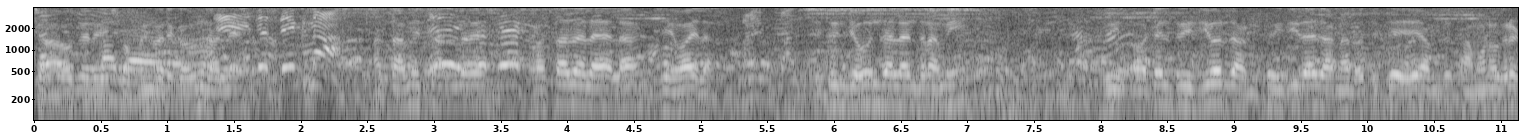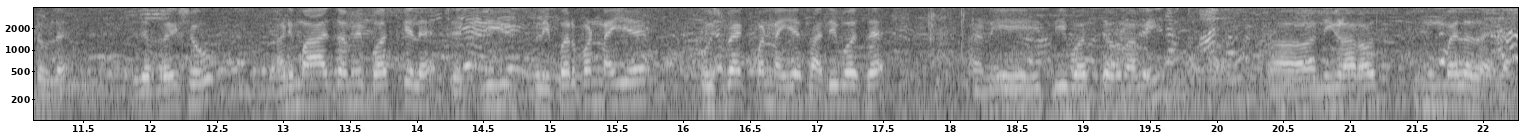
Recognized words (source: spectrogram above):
चहा वगैरे शॉपिंग वगैरे करून झाले. आता आम्ही चाललो आहे याला जेवायला. तिथून जेवून झाल्यानंतर आम्ही थ्री हॉटेल थ्री जीवर जाण थ्री जीला जाणार आहोत. तिथे आमचं सामान वगैरे ठेवलं आहे तिथे फ्रेश होऊ. आणि मग आज आम्ही बस केलं आहे त्याची स्लीपर पण नाही आहे पुशबॅक पण नाही आहे साधी बस आहे. आणि ती बस करून आम्ही निघणार आहोत मुंबईला जायला.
